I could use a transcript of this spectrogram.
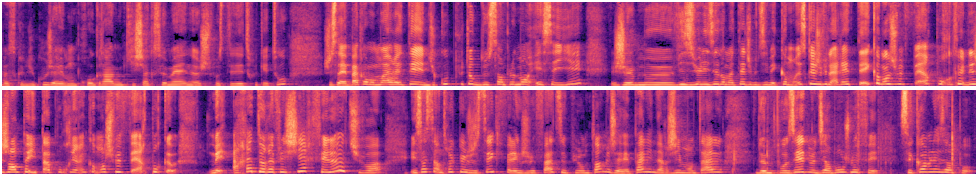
Parce que du coup, j'avais mon programme qui, chaque semaine, je postais des trucs et tout. Je savais pas comment m'arrêter. Et du coup, plutôt que de simplement essayer, je me visualisais dans ma tête. Je me disais, mais comment est-ce que je vais l'arrêter? Comment je vais faire pour que les gens payent pas pour rien? Comment je vais faire pour que. Mais arrête de réfléchir, fais-le, tu vois. Et ça, c'est un truc que je sais qu'il fallait que je le fasse depuis longtemps, mais j'avais pas l'énergie mentale de me poser, de me dire, bon, je le fais. C'est comme les impôts.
